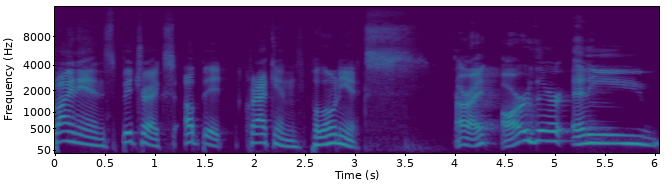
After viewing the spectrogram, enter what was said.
Binance, Bittrex, Upbit, Kraken, Poloniex. All right. Are there any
